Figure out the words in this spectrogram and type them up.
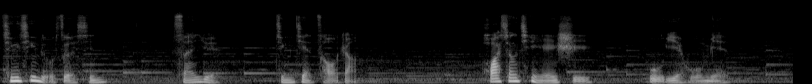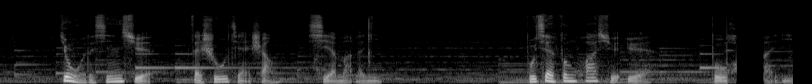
青青柳色新，三月。经见草长，花香沁人时，午夜无眠。用我的心血，在书简上写满了你。不见风花雪月，不满意。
